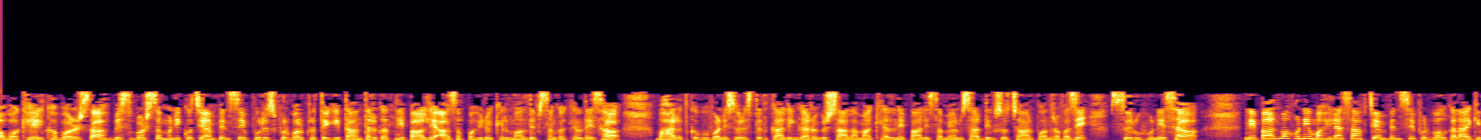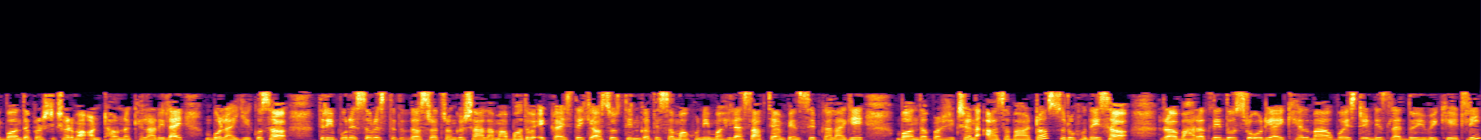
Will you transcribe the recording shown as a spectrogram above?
अब खेल खबर साफ बीस वर्ष मुनिको च्याम्पियनशीप पुरूष फुटबल प्रतियोगिता अन्तर्गत नेपालले आज पहिलो खेल मलदिवसँग खेल्दैछ। भारतको भुवनेश्वर स्थित कालिङ्गा रंगशालामा खेल नेपाली समय अनुसार दिउँसो चार पन्ध्र बजे शुरू हुनेछ। नेपालमा हुने महिला साफ च्याम्पियनशीप फुटबलका लागि बन्द प्रशिक्षणमा अन्ठाउन्न खेलाड़ीलाई बोलाइएको छ। त्रिपुरेश्वर स्थित दशरथ रंगशालामा भदौ एक्काइसदेखि असोज तीन गतेसम्म हुने महिला साफ च्याम्पियनशीपका लागि बन्द प्रशिक्षण आजबाट शुरू हुँदैछ। र भारतले दोस्रो ओडिआई खेलमा वेस्ट इण्डिजलाई दुई विकेटले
